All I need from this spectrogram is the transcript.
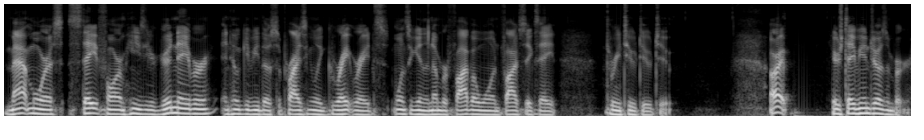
Matt Morris, State Farm. He's your good neighbor, and he'll give you those surprisingly great rates. Once again, the number 501 568 3222. All right, here's Tavian Josenberger.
